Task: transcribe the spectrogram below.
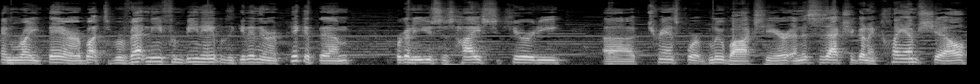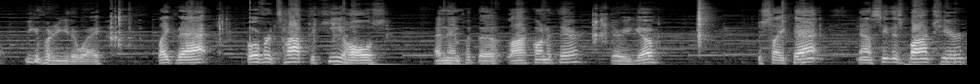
and right there. But to prevent me from being able to get in there and pick at them, we're going to use this high security uh, transport blue box here. And this is actually going to clamshell. You can put it either way. Like that. Over top the keyholes. And then put the lock on it there. There you go. Just like that. Now see this box here?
